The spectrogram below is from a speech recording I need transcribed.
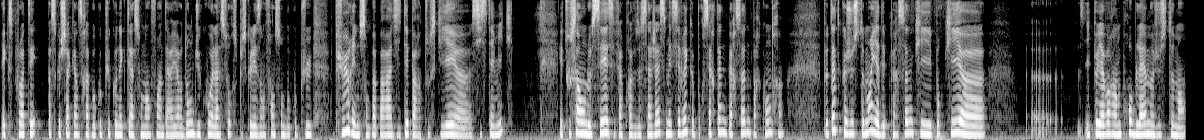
exploité parce que chacun sera beaucoup plus connecté à son enfant intérieur, donc du coup à la source, puisque les enfants sont beaucoup plus purs, ils ne sont pas parasités par tout ce qui est systémique. Et tout ça, on le sait, c'est faire preuve de sagesse. Mais c'est vrai que pour certaines personnes, par contre, peut-être que justement, il y a des personnes qui, pour qui euh, euh, il peut y avoir un problème, justement.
